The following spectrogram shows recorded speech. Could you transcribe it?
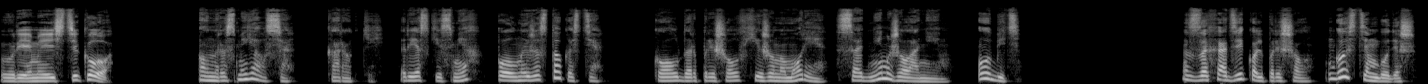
Время истекло». Он рассмеялся. Короткий, резкий смех, полный жестокости. Колдер пришел в хижину Мории с одним желанием — убить. «Заходи, коль пришел, гостем будешь».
